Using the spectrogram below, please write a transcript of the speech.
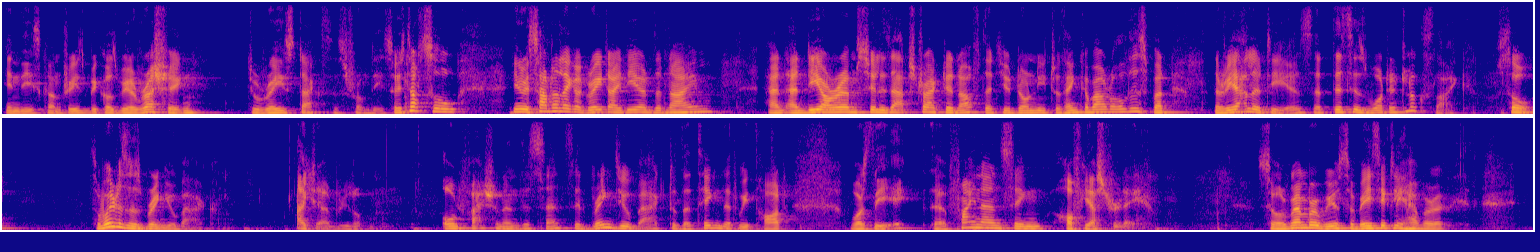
in these countries because we are rushing to raise taxes from these. So it's not so, you know, it sounded like a great idea at the time, and, and DRM still is abstract enough that you don't need to think about all this, but the reality is that this is what it looks like. So, so where does this bring you back? Actually, you know, old-fashioned in this sense, it brings you back to the thing that we thought was the, the financing of yesterday. So remember, we used to basically have a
